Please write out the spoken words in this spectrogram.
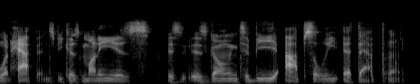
what happens because money is is is going to be obsolete at that point.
